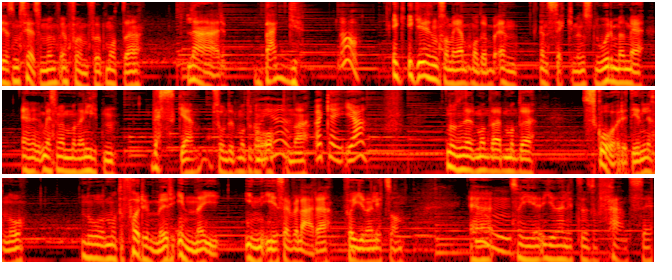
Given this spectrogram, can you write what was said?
det som ser ut som en, en form for på en måte lærbag. Ja. Ik ikke liksom som en, på en, måte, en, en sekk med en snor, men med, en, med som en, en liten veske som du på en måte kan oh, yeah. åpne. OK, ja. Noe som på måte- det er på en måte skåret inn liksom noe, noe måte former inne i, inn i selve læret, for å gi den litt sånn eh. Så gi, gi den litt så fancy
